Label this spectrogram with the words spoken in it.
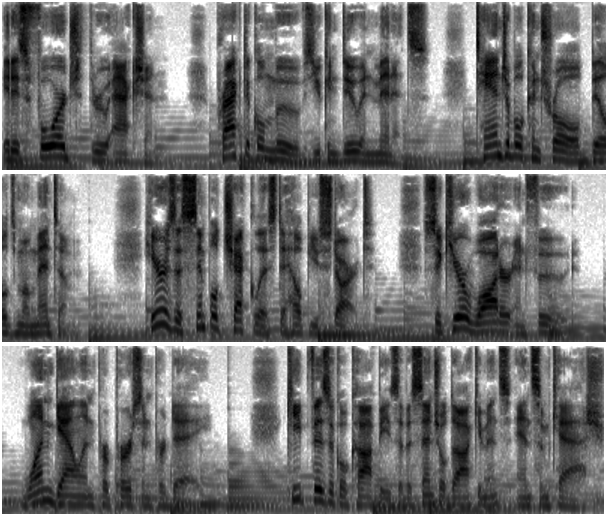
It is forged through action. Practical moves you can do in minutes. Tangible control builds momentum. Here is a simple checklist to help you start. Secure water and food. One gallon per person per day. Keep physical copies of essential documents and some cash.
